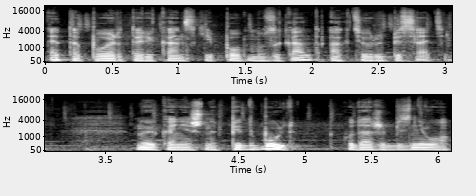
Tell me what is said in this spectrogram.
Это пуэрториканский поп-музыкант, актер и писатель. Ну и, конечно, Питбуль, куда же без него.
